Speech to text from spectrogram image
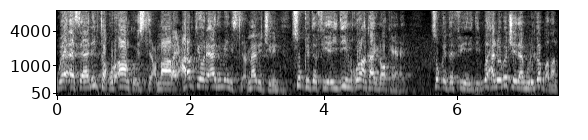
waa asaaliibta qur'aanku isticmaalay. Carabtii hore aad umayn isticmaali jirin. Suqita fii aydiihim qur'aanka inoo keenay. Suqita fii aydiihim. Waxaa looga jeedaa murigo badan.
